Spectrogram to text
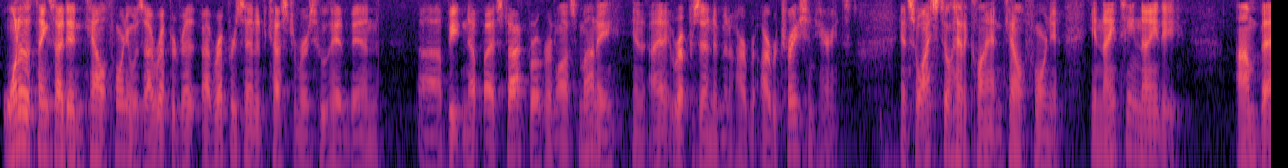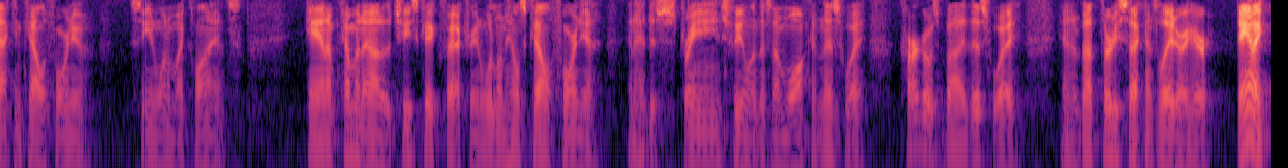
one of the things I did in California was I, rep- I represented customers who had been uh, beaten up by a stockbroker and lost money, and I represented them in arbitration hearings. And so I still had a client in California. In 1990, I'm back in California seeing one of my clients, and I'm coming out of the Cheesecake Factory in Woodland Hills, California, and I had this strange feeling as I'm walking this way. Car goes by this way, and about 30 seconds later, I hear, Danny!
